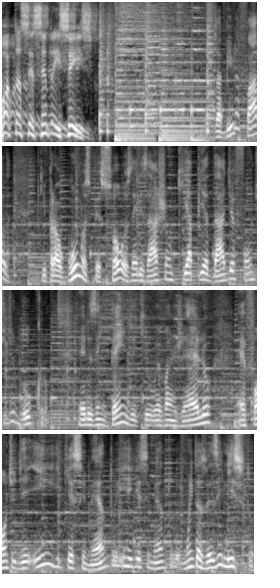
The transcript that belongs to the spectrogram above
Rota 66. A Bíblia fala que para algumas pessoas né, eles acham que a piedade é fonte de lucro. Eles entendem que o evangelho é fonte de enriquecimento e enriquecimento muitas vezes ilícito.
